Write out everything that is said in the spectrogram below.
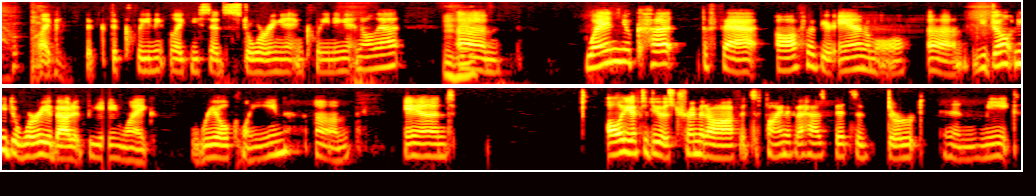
like the, the cleaning like you said storing it and cleaning it and all that. Um, when you cut the fat off of your animal um, you don't need to worry about it being like real clean. Um, and all you have to do is trim it off. It's fine if it has bits of dirt and meat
